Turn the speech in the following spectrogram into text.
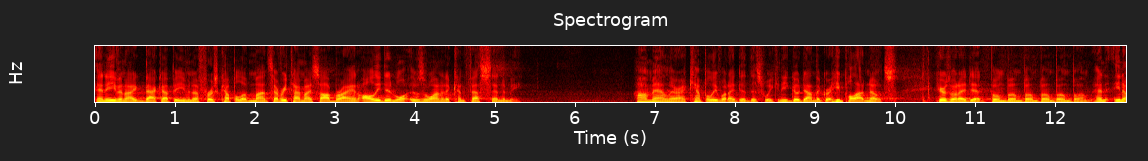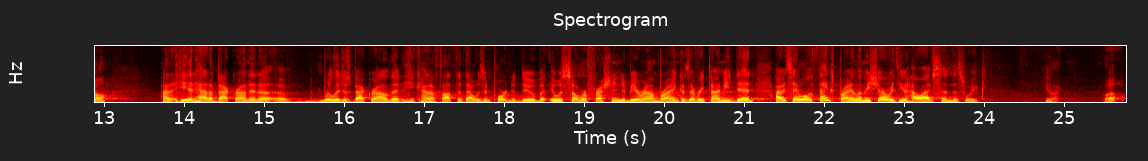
and even I back up even the first couple of months, every time I saw Brian, all he did was wanted to confess sin to me. Oh man, Larry, I can't believe what I did this week. And he'd go down the, he'd pull out notes. Here's what I did. Boom, boom, boom, boom, boom, boom. And you know, I, he had had a background in a, a, religious background that he kind of thought that that was important to do, but it was so refreshing to be around Brian because every time he did, I would say, Well, thanks, Brian. Let me share with you how I've sinned this week. You're like, Whoa.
